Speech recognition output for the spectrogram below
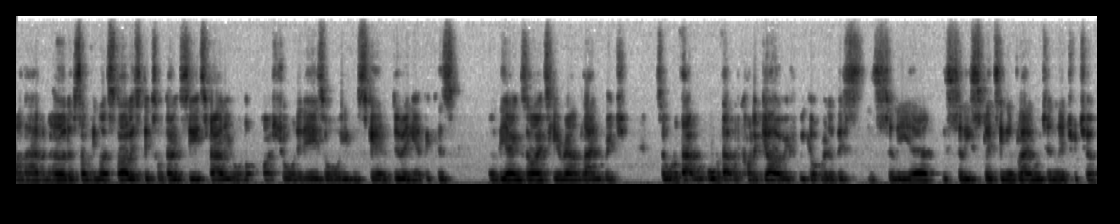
either haven't heard of something like stylistics or don't see its value or not quite sure what it is or even scared of doing it because of the anxiety around language. So all of that, all of that would kind of go if we got rid of this, this silly, uh, this silly splitting of language and literature.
